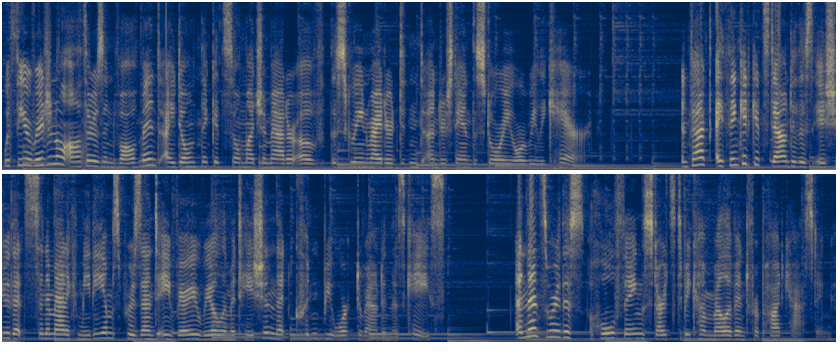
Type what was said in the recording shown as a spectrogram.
With the original author's involvement, I don't think it's so much a matter of the screenwriter didn't understand the story or really care. In fact, I think it gets down to this issue that cinematic mediums present a very real limitation that couldn't be worked around in this case. And that's where this whole thing starts to become relevant for podcasting.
